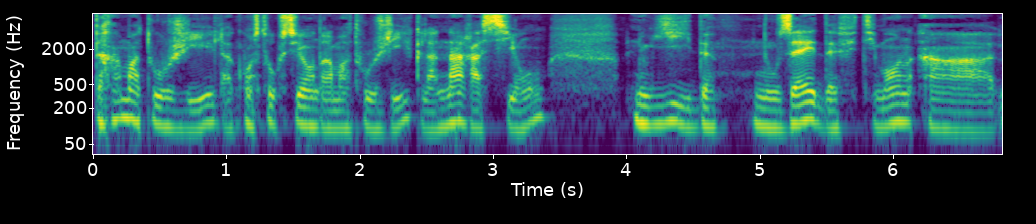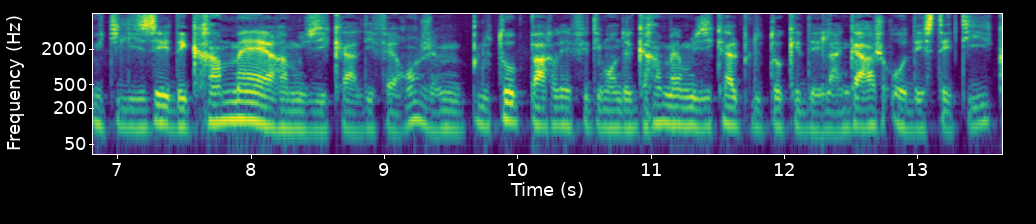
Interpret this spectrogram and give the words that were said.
dramaturgie, la construction dramaturgique, la narration nous guide, nous aide effectivement à utiliser des grammaires musicales différentes. J'aime plutôt parler effectivement de grammaire musicale plutôt que des langages ou d'esthétique.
